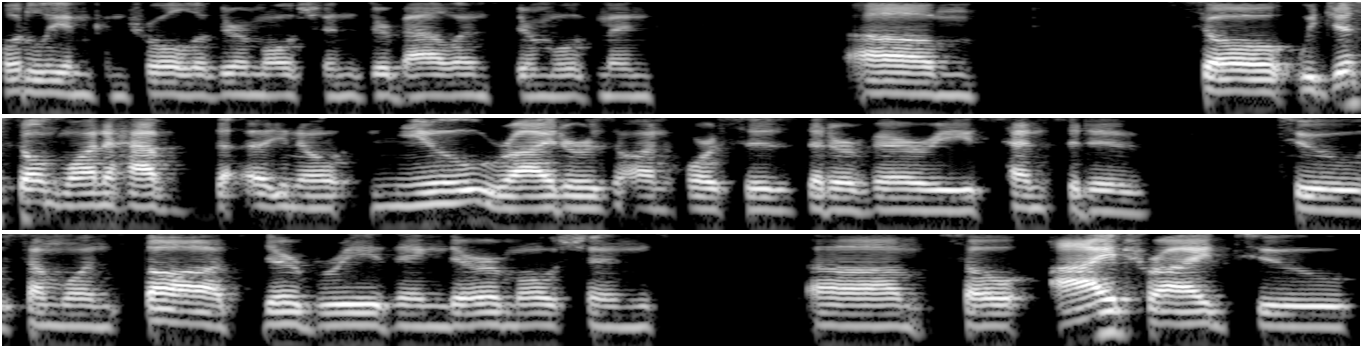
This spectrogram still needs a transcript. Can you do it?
totally in control of their emotions their balance their movement um, so we just don't want to have the, uh, you know new riders on horses that are very sensitive to someone's thoughts, their breathing, their emotions. Um, so I tried to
